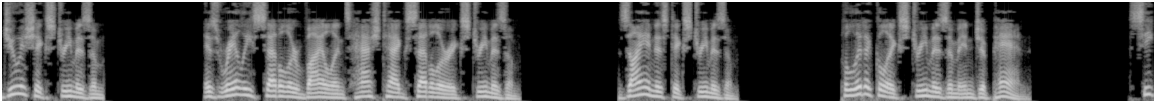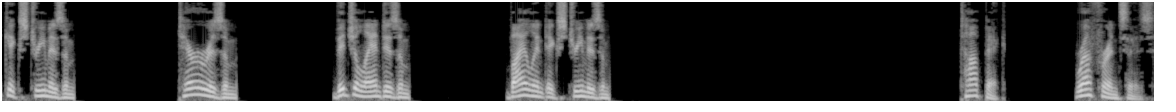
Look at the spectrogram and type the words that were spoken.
Jewish extremism Israeli settler violence Hashtag settler extremism Zionist extremism Political extremism in Japan Sikh extremism Terrorism Vigilantism Violent extremism. References.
